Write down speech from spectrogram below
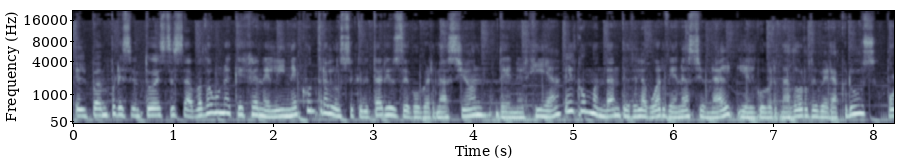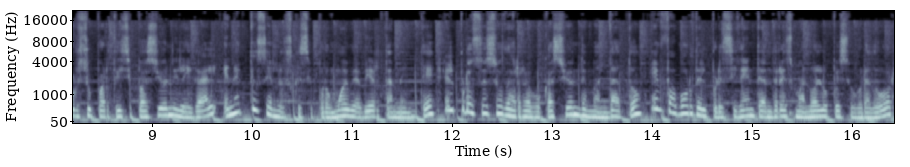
El PAN presentó este sábado una queja en el INE contra los secretarios de Gobernación, de Energía, el comandante de la Guardia Nacional y el gobernador de Veracruz por su participación ilegal en actos en los que se promueve abiertamente el proceso de revocación de mandato en favor del presidente Andrés Manuel López Obrador.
